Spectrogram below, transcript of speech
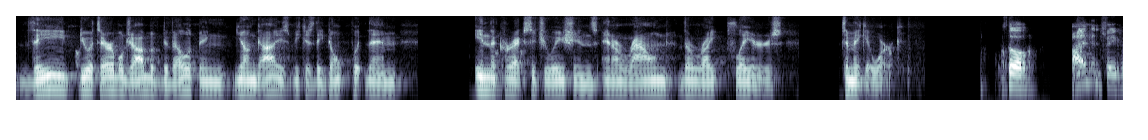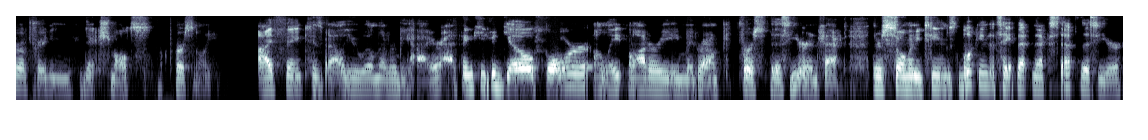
They do a terrible job of developing young guys because they don't put them in the correct situations and around the right players to make it work. So I'm in favor of trading Nick Schmaltz personally. I think his value will never be higher. I think he could go for a late lottery mid round first this year. In fact, there's so many teams looking to take that next step this year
